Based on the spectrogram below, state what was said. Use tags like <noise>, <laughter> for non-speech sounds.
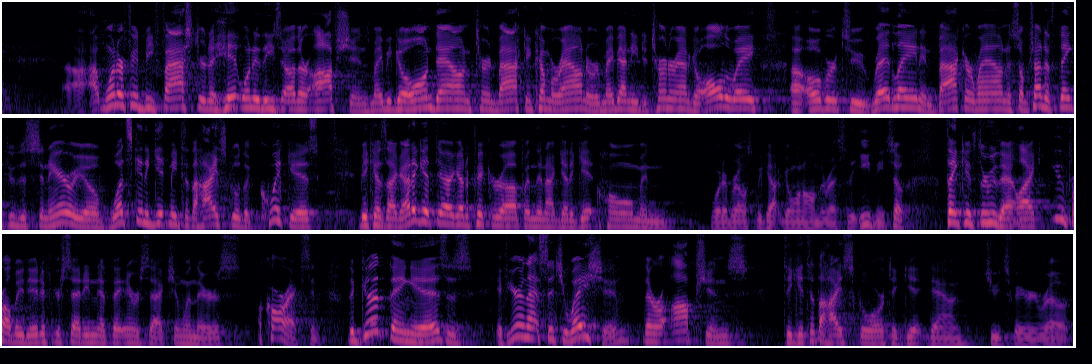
I wonder if it'd be faster to hit one of these other options, maybe go on down, turn back and come around, or maybe I need to turn around, go all the way uh, over to Red Lane and back around. And so I'm trying to think through the scenario of what's going to get me to the high school the quickest because I got to get there, I got to pick her up, and then I got to get home and whatever else we got going on the rest of the evening. So thinking through that, like you probably did if you're sitting at the intersection when there's a car accident. The good thing is, is if you're in that situation, there are options to get to the high school or to get down Jude's Ferry Road.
